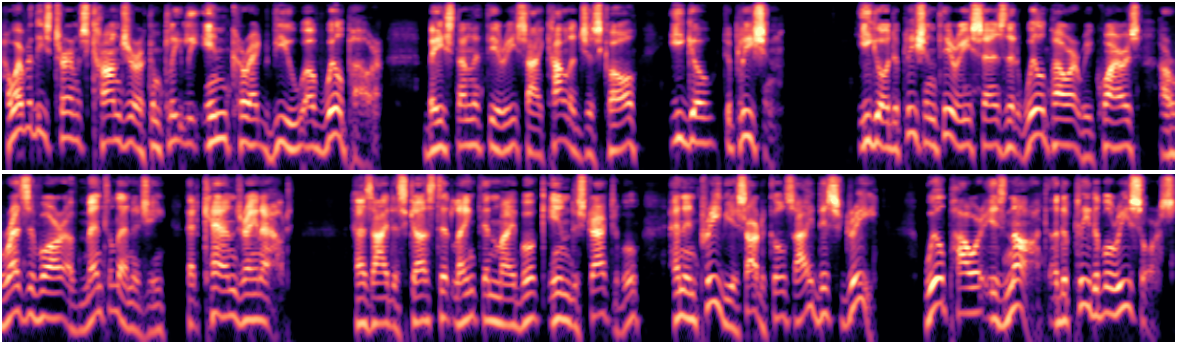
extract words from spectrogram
However, these terms conjure a completely incorrect view of willpower based on a theory psychologists call ego depletion. Ego depletion theory says that willpower requires a reservoir of mental energy that can drain out. As I discussed at length in my book Indistractable and in previous articles, I disagree. Willpower is not a depletable resource.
